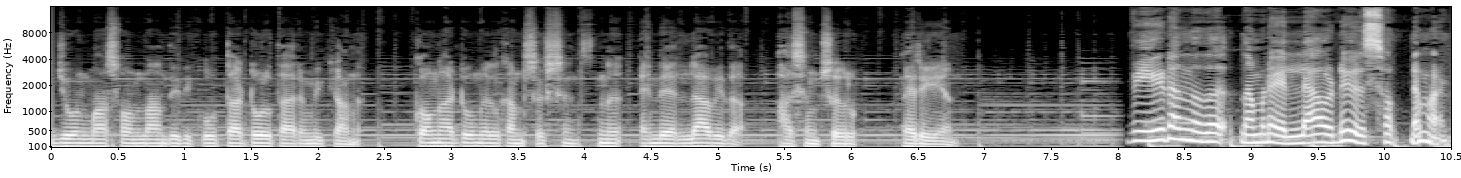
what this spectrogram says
ജൂൺ മാസം ഒന്നാം തീയതി കൂത്താട്ടുകുളത്ത് ആരംഭിക്കുകയാണ്. കോങ്ങാട്ടൂന്നൽ കൺസ്ട്രക്ഷൻസിന് എന്റെ എല്ലാവിധ ആശംസകളും നേരുകയാണ്. വീടെന്നത് നമ്മുടെ എല്ലാവരുടെയും ഒരു സ്വപ്നമാണ്.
